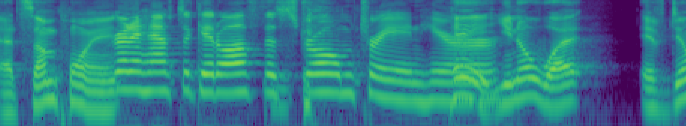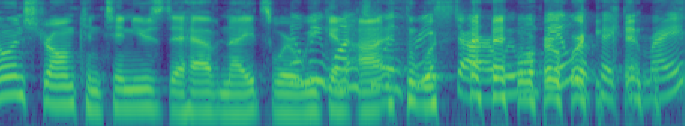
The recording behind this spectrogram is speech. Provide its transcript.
At some point, we're gonna have to get off the Strome train here. hey, you know what? If Dylan Strome continues to have nights where He'll we can one, two, and three star. We won't be able to pick him, right?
